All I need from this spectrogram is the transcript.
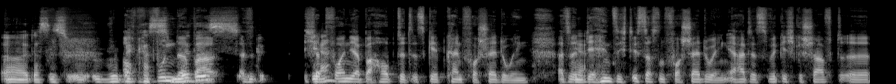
äh, das ist äh, Rebecca Auch wunderbar. Smithers. Also, ich ja? habe vorhin ja behauptet, es gäbe kein Foreshadowing. Also in ja. der Hinsicht ist das ein Foreshadowing. Er hat es wirklich geschafft, äh,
